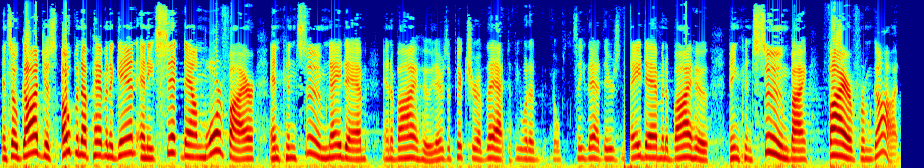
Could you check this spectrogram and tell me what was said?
And so God just opened up heaven again and he sent down more fire and consumed Nadab and Abihu. There's a picture of that. If you want to see that, there's Nadab and Abihu being consumed by fire from God.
